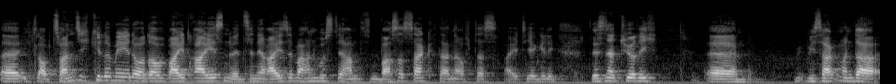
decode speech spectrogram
äh, ich glaube, 20 Kilometer oder weit reisen. Wenn sie eine Reise machen mussten, haben sie einen Wassersack dann auf das Reittier gelegt. Das ist natürlich, äh, wie sagt man da,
